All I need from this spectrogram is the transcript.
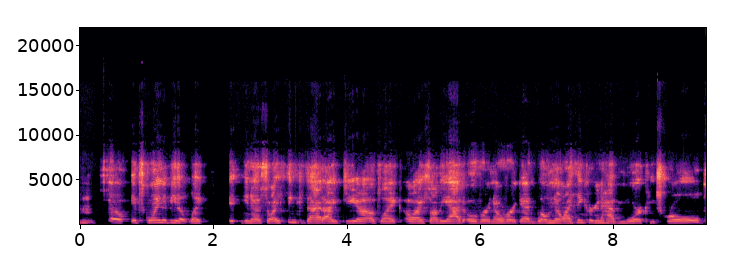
Hmm. So it's going to be a, like it, you know, so I think that idea of like, oh, I saw the ad over and over again. Well, no, I think you're going to have more controlled,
